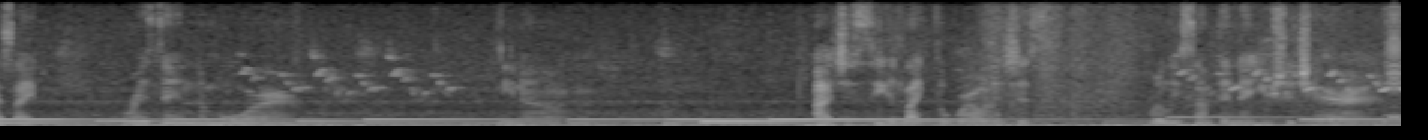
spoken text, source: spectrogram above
has like risen, the more just see like the world is just really something that you should cherish.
